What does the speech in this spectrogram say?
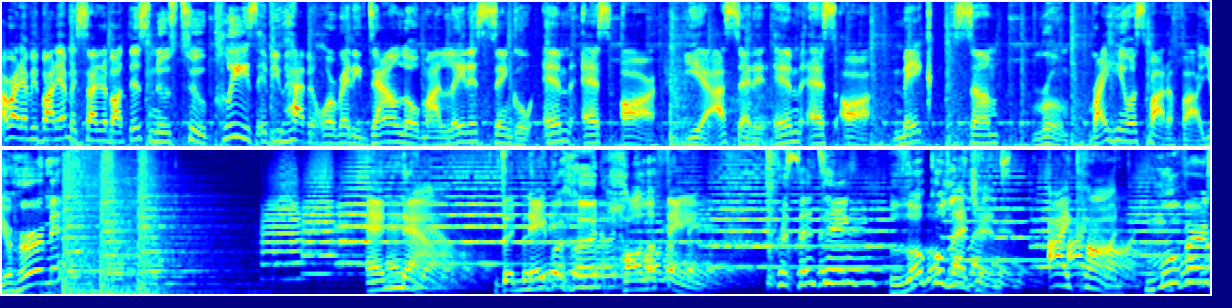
All right, everybody, I'm excited about this news too. Please, if you haven't already, download my latest single, MSR. Yeah, I said it, MSR. Make some room. Right here on Spotify. You heard me? And now, the Neighborhood Hall of Fame. Presenting local legends, icon, movers,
